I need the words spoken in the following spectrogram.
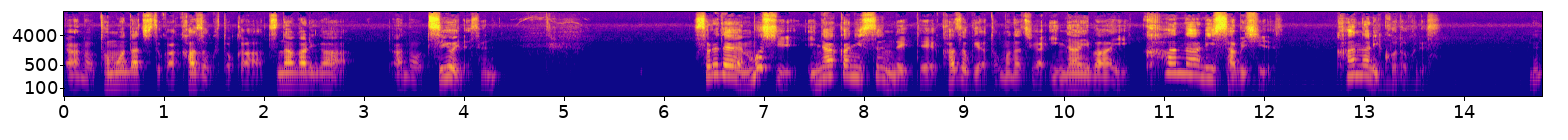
あの友達とか家族とかつながりがあの強いですよね。それでもし田舎に住んでいて家族や友達がいない場合かなり寂しいです。かなり孤独です。ね、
